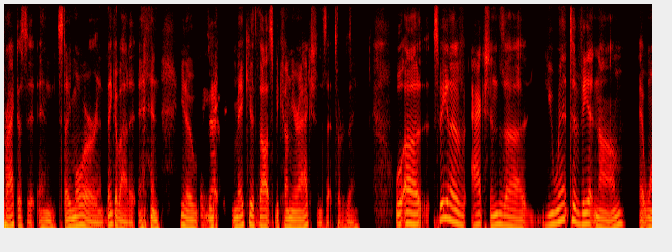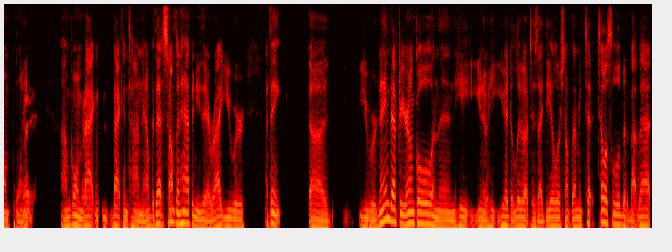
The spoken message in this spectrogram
practice it and study more and think about it and you know exactly. make, make your thoughts become your actions that sort of thing well uh speaking of actions uh you went to vietnam at one point right. i'm going right. back back in time now but that something happened to you there right you were i think uh you were named after your uncle and then he you know he you had to live up to his ideal or something i mean t- tell us a little bit about that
